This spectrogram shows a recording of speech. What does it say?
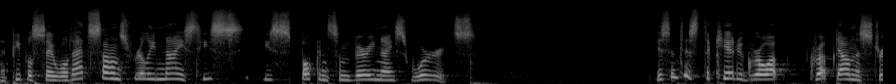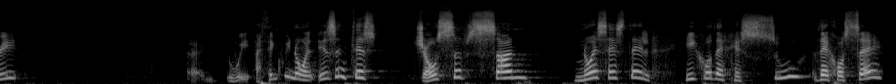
And people say, well, that sounds really nice. He's, he's spoken some very nice words. Isn't this the kid who grew up, grew up down the street? Uh, we, I think we know it. Isn't this Joseph's son? ¿No es este el hijo de Jesús, de José?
